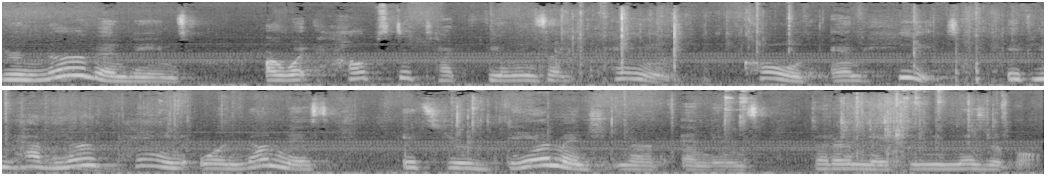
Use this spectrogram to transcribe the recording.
your nerve endings are what helps detect feelings like pain, cold, and heat. If you have nerve pain or numbness, it's your damaged nerve endings that are making you miserable.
